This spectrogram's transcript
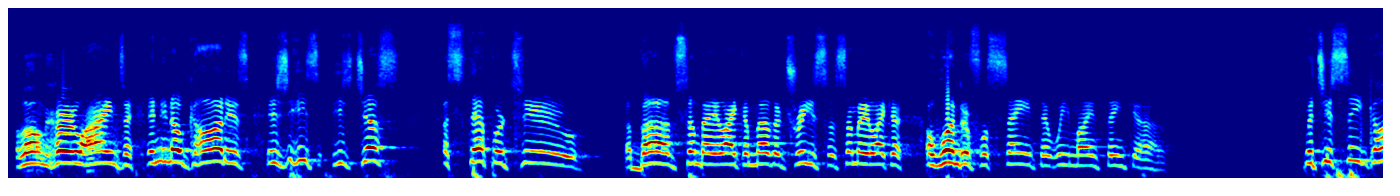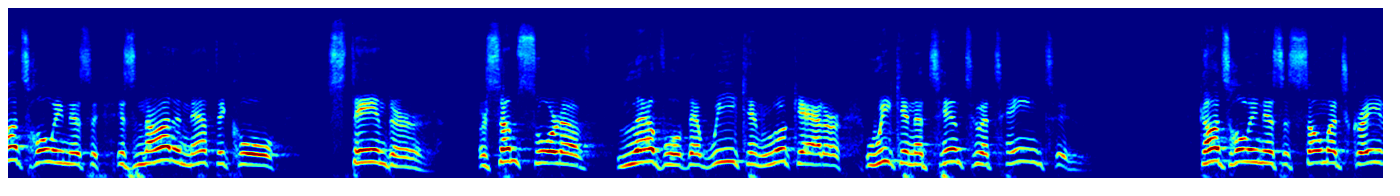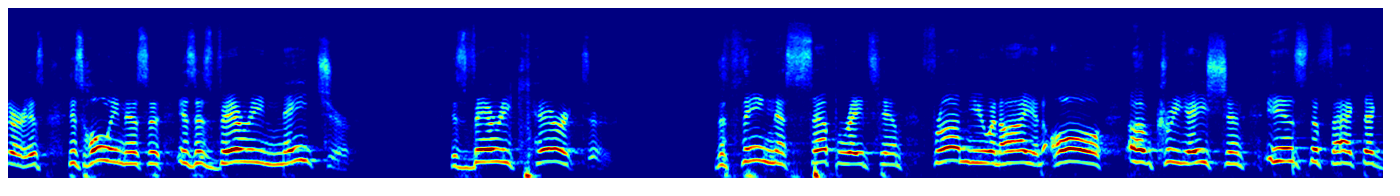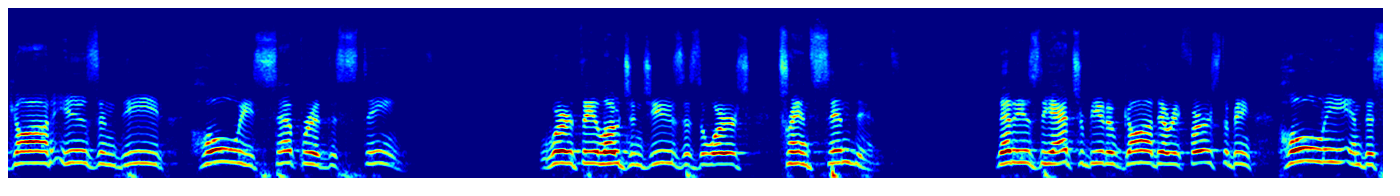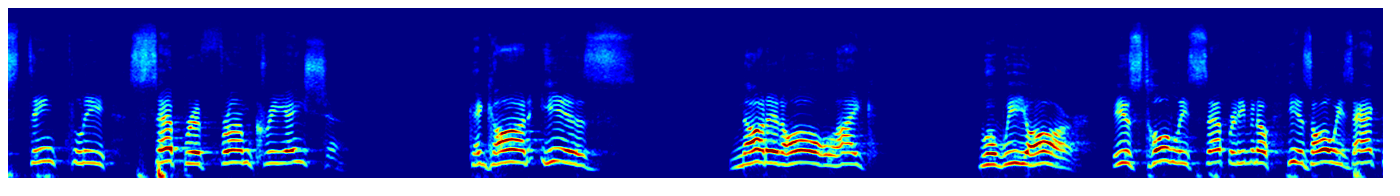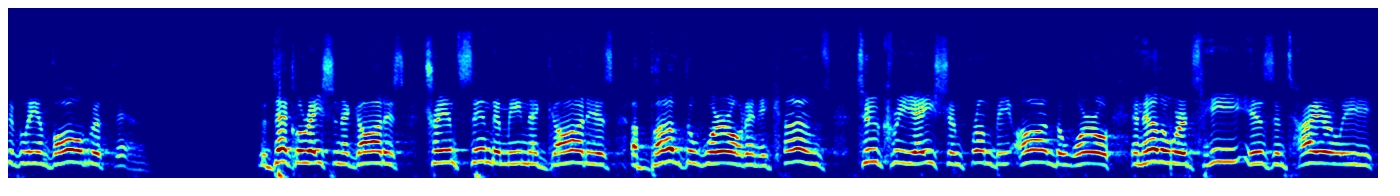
along her lines. And, and you know, God is, is he's, he's just a step or two above somebody like a Mother Teresa, somebody like a, a wonderful saint that we might think of. But you see, God's holiness is not an ethical standard or some sort of level that we can look at or we can attempt to attain to. God's holiness is so much greater. His, his holiness is His very nature, His very character. The thing that separates him from you and I and all of creation is the fact that God is indeed holy, separate, distinct. The word theologians use is the word transcendent. That is the attribute of God that refers to being holy and distinctly separate from creation. Okay, God is not at all like what we are. He is totally separate, even though He is always actively involved with them. The declaration that God is transcendent means that God is above the world and He comes to creation from beyond the world. In other words, He is entirely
